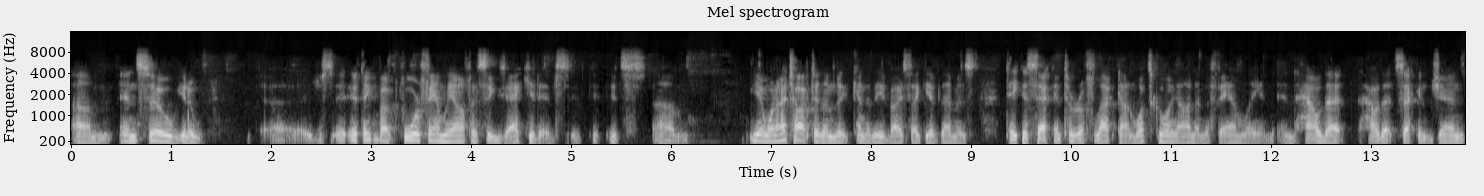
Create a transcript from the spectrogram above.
Um, and so, you know, uh, just I think about four family office executives. It, it, it's um, you know, when I talk to them, the kind of the advice I give them is take a second to reflect on what's going on in the family and, and how that how that second gen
